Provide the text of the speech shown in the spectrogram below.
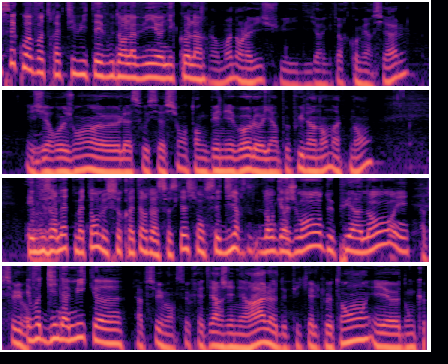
c'est quoi votre activité, vous, dans la vie, euh, Nicolas? Alors moi, dans la vie, je suis directeur commercial et j'ai rejoint euh, l'association en tant que bénévole euh, il y a un peu plus d'un an maintenant. Et vous en êtes maintenant le secrétaire de l'association. C'est dire l'engagement depuis un an et, et votre dynamique. Absolument, secrétaire général depuis quelques temps. Et donc,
